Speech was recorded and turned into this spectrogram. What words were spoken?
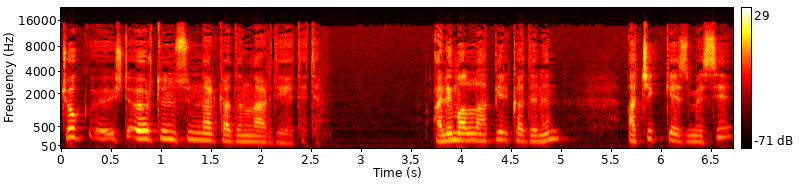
Çok e, işte örtünsünler kadınlar diye dedim. Alimallah bir kadının açık gezmesi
